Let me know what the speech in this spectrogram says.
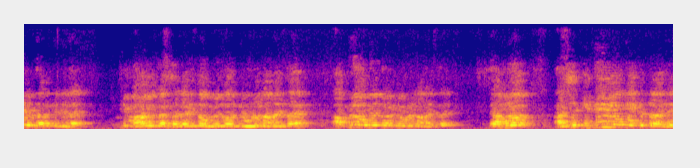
निर्धार केलेला आहे की महाविकास आघाडीचा उमेदवार निवडून आणायचा आहे आपला उमेदवार निवडून आणायचा आहे. त्यामुळं असे कितीही लोक एकत्र आले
